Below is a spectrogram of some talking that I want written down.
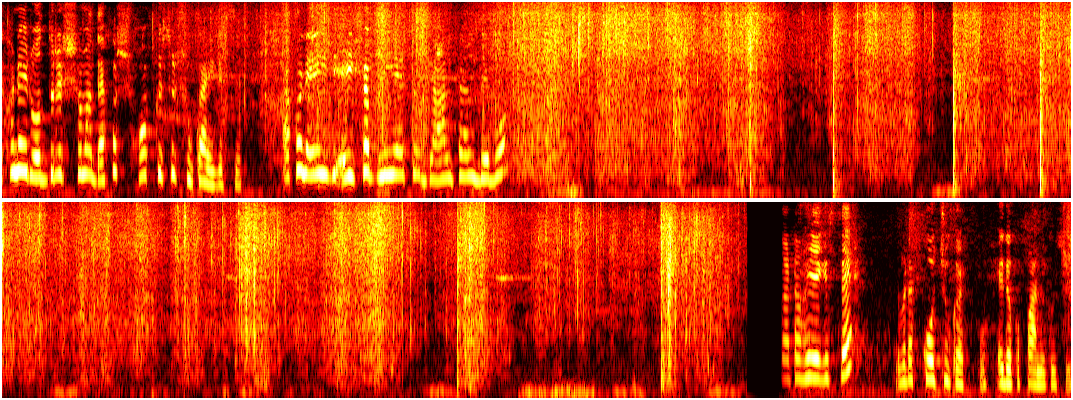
এখন এই রোদ্রের সময় দেখো সব কিছু শুকাই গেছে। এখন এই এইসব নিয়ে তো জাল টাল দেবো। কাটা হয়ে গেছে। এবার কচু কাটবো। এই দেখো পানি কচু।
